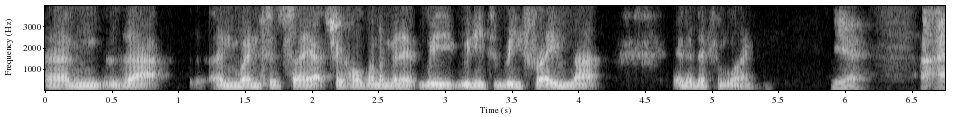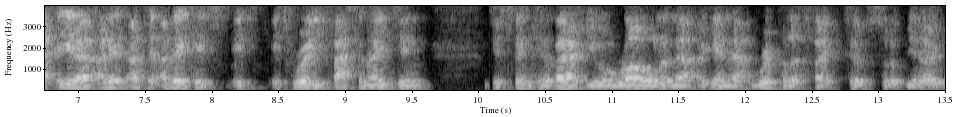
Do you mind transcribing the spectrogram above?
um, that and when to say, actually, hold on a minute, we, we need to reframe that in a different way. Yeah, I, you know, I, th- I think it's, it's it's really fascinating just thinking about your role and that again that ripple effect of sort of you know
